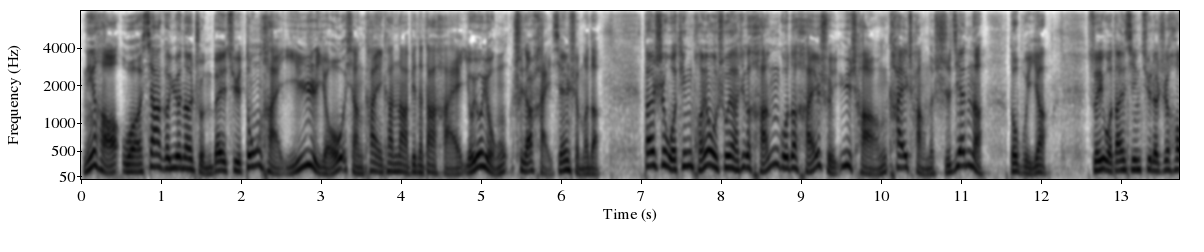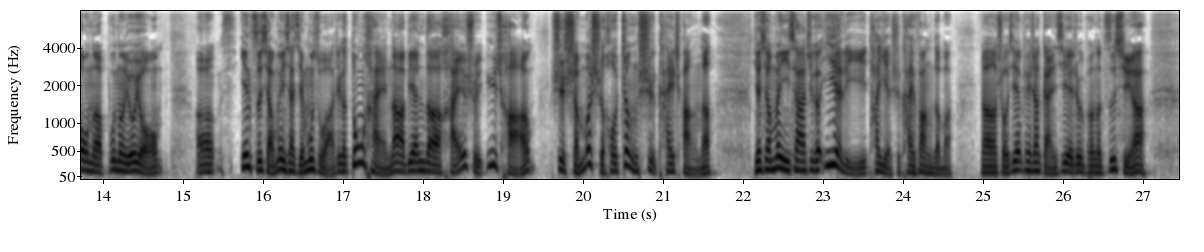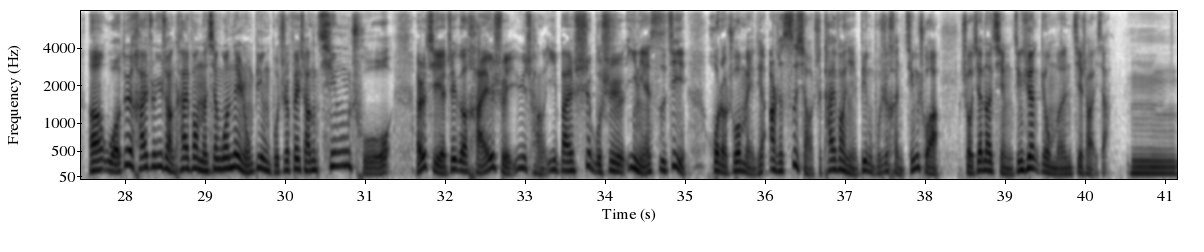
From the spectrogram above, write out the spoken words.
您好，我下个月呢准备去东海一日游，想看一看那边的大海，游游泳，吃点海鲜什么的。但是我听朋友说呀，这个韩国的海水浴场开场的时间呢都不一样，所以我担心去了之后呢不能游泳。呃，因此想问一下节目组啊，这个东海那边的海水浴场是什么时候正式开场呢？也想问一下，这个夜里它也是开放的吗？那首先非常感谢这位朋友的咨询啊，呃，我对海水浴场开放的相关内容并不是非常清楚，而且这个海水浴场一般是不是一年四季，或者说每天二十四小时开放也并不是很清楚啊。首先呢，请金轩给我们介绍一下。嗯，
